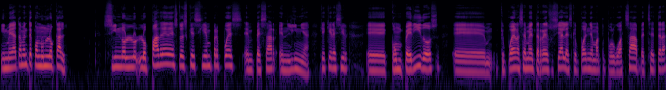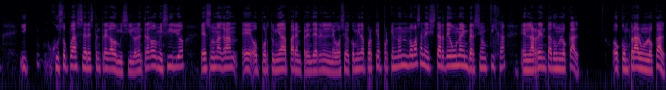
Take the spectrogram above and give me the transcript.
inmediatamente con un local, sino lo, padre de esto es que siempre puedes empezar en línea. ¿Qué quiere decir? Eh, con pedidos eh, que pueden hacerme entre redes sociales, que pueden llamarte por WhatsApp, etcétera, y justo puedes hacer esta entrega a domicilio. La entrega a domicilio es una gran eh, oportunidad para emprender en el negocio de comida. ¿Por qué? Porque no, no vas a necesitar de una inversión fija en la renta de un local o comprar un local.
